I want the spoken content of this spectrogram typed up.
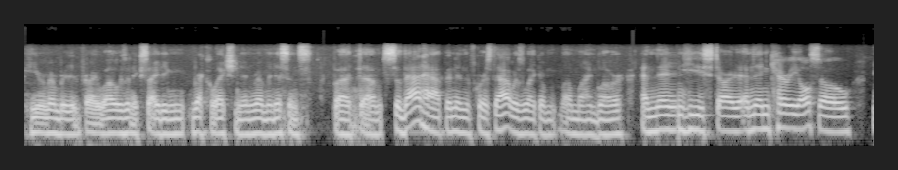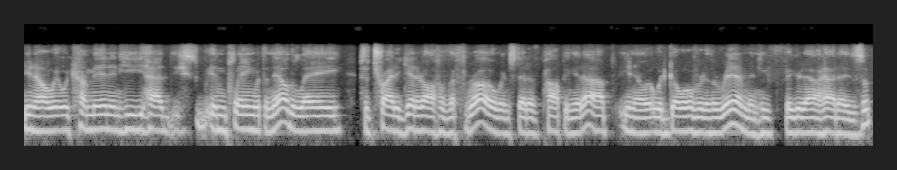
He remembered it very well. It was an exciting recollection and reminiscence but um, so that happened, and of course that was like a, a mind blower. And then he started, and then Kerry also, you know, it would come in, and he had in playing with the nail delay. to try to get it off of a throw instead of popping it up, you know, it would go over to the rim, and he figured out how to zip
